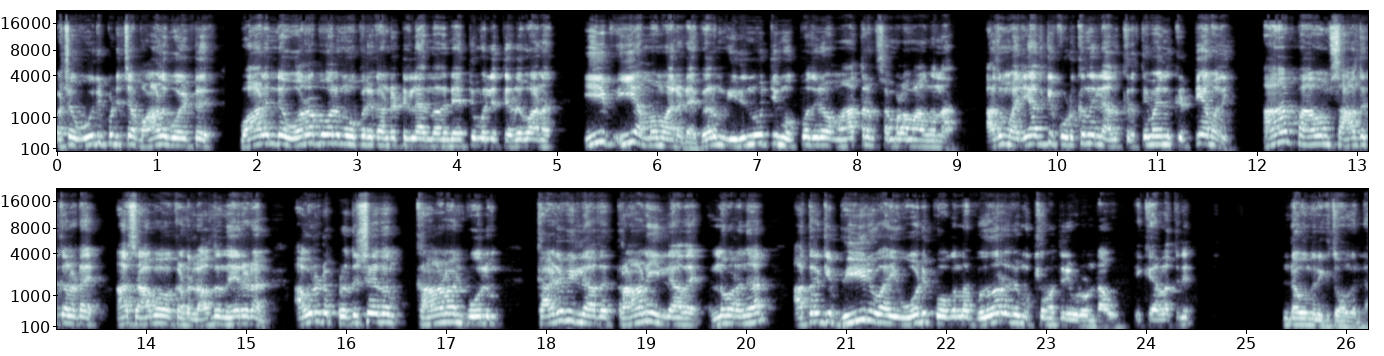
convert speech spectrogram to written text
പക്ഷെ ഊരി പിടിച്ച വാൾ പോയിട്ട് വാളിന്റെ ഉറ പോലും മൂപ്പര് കണ്ടിട്ടില്ല എന്നതിന്റെ ഏറ്റവും വലിയ തെളിവാണ് ഈ ഈ അമ്മമാരുടെ വെറും ഇരുന്നൂറ്റി മുപ്പത് രൂപ മാത്രം ശമ്പളം വാങ്ങുന്ന അത് മര്യാദയ്ക്ക് കൊടുക്കുന്നില്ല അത് കൃത്യമായി കിട്ടിയാൽ മതി. ആ പാവം സാധുക്കളുടെ ആ ശാപമൊക്കെ ഉണ്ടല്ലോ അത് നേരിടാൻ അവരുടെ പ്രതിഷേധം കാണാൻ പോലും കഴിവില്ലാതെ ത്രാണിയില്ലാതെ എന്ന് പറഞ്ഞാൽ അത്രയ്ക്ക് ഭീരുവായി ഓടിപ്പോകുന്ന വേറൊരു മുഖ്യമന്ത്രി ഇവിടെ ഉണ്ടാവും. ഈ കേരളത്തിൽ ഉണ്ടാവും എന്ന് എനിക്ക് തോന്നുന്നില്ല.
